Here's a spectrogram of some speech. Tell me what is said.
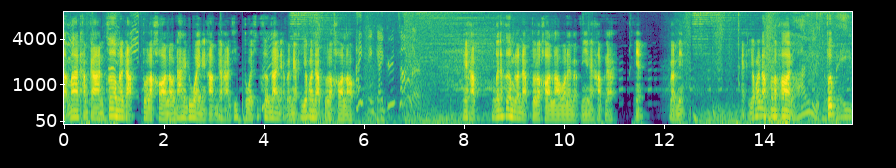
สามารถทำการเพิ่มระดับตัวละครเราได้ด้วยนะครับเดี๋ยวหาที่ตัวที่เพิ่มได้เนี่ยแบบเนี้ยยกระดับตัวละครเรา I think I grew taller. เนี่ยครับมันก็จะเพิ่มระดับตัวละครเราอะไรแบบนี้นะครับนะเนี่ยแบบนี้เนี่ยยกระดับตัวละคร My little Foop. baby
